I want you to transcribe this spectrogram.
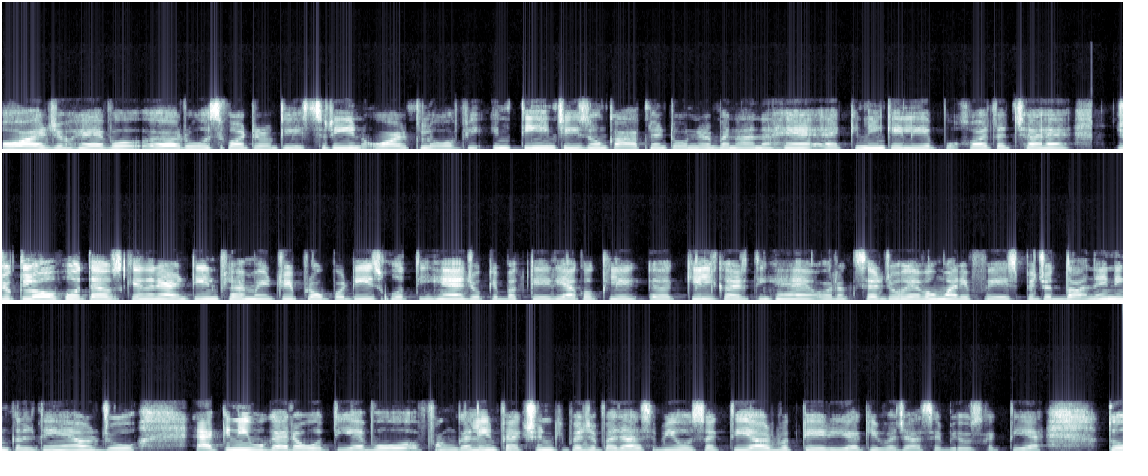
और जो है वो रोज़ वाटर ग्लिसरीन और क्लोव इन तीन चीज़ों का आपने टोनर बनाना है। एक्नी के लिए बहुत अच्छा है। जो क्लोव होता है, उसके अंदर एंटी इन्फ्लामेटरी प्रॉपर्टीज़ होती हैं, जो कि बैक्टीरिया को किल करती हैं और अक्सर जो है, वो हमारे फेस पे जो दाने निकलते हैं और जो एक्नी वगैरह होती है, वो फंगल इन्फेक्शन की वजह से भी हो सकती है और बैक्टीरिया की वजह से भी हो सकती है। तो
